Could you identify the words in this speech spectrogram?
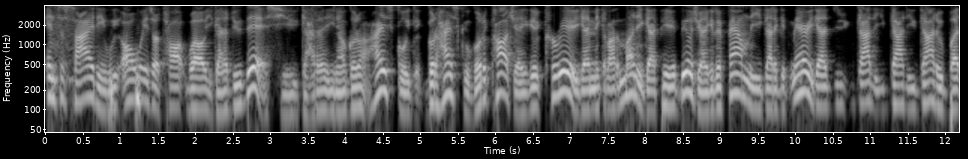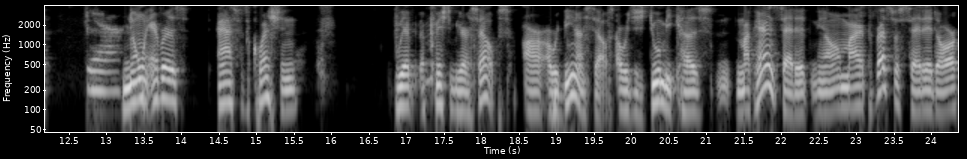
in society we always are taught well you got to do this. You got to you know go to high school. You go to high school. Go to college. You got to get a career. You got to make a lot of money. You got to pay your bills. You got to get a family. You got to get married. You got to you got to you got to you got to but Yeah. no one ever has asked us a question do we have a permission to be ourselves are, are we being ourselves are we just doing because my parents said it you know my professor said it or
